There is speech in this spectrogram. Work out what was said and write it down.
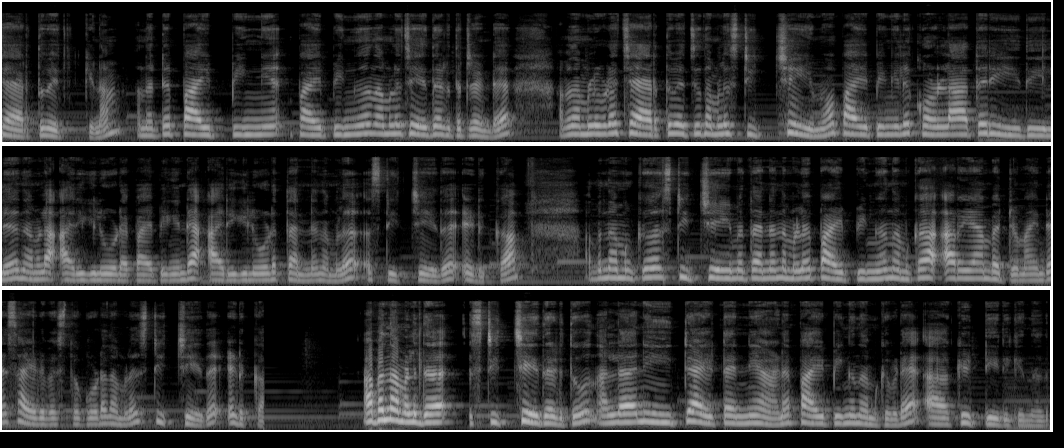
ചേർത്ത് വെക്കണം. എന്നിട്ട് പൈപ്പിങ് പൈപ്പിങ് നമ്മൾ ചെയ്തെടുത്തിട്ടുണ്ട്. അപ്പോൾ നമ്മളിവിടെ ചേർത്ത് വെച്ച് നമ്മൾ സ്റ്റിച്ച് ചെയ്യുമ്പോൾ പൈപ്പിങ്ങിൽ കൊള്ളാത്ത രീതിയിൽ നമ്മൾ അരികിലൂടെ പൈപ്പിങ്ങിന്റെ അരികിലൂടെ തന്നെ നമ്മൾ സ്റ്റിച്ച് ചെയ്ത് എടുക്കുക. അപ്പോൾ നമുക്ക് സ്റ്റിച്ച് ചെയ്യുമ്പോൾ തന്നെ നമ്മൾ പൈപ്പിങ് നമുക്ക് അറിയാൻ പറ്റും. അതിന്റെ സൈഡ് വശത്തു കൂടെ നമ്മൾ സ്റ്റിച്ച് ചെയ്ത് എടുക്കുക. അപ്പം നമ്മളിത് സ്റ്റിച്ച് ചെയ്തെടുത്തു. നല്ല നീറ്റായിട്ട് തന്നെയാണ് പൈപ്പിംഗ് നമുക്കിവിടെ കിട്ടിയിരിക്കുന്നത്.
